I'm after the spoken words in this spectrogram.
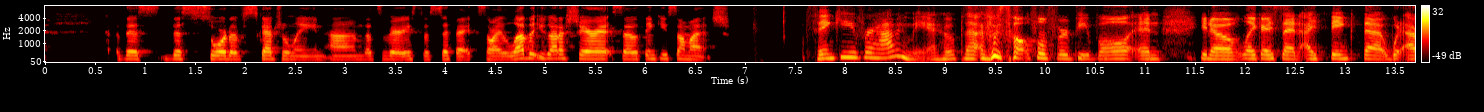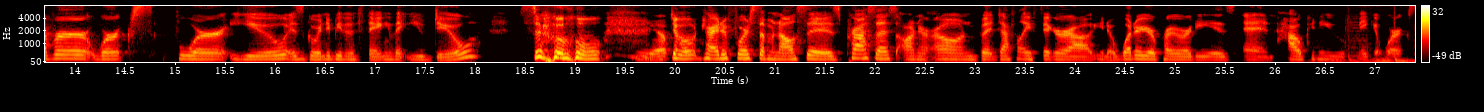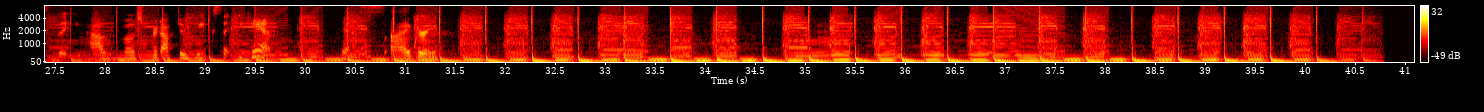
this this sort of scheduling um, that's very specific. So i love that you got to share it so thank you so much Thank you for having me. I hope that was helpful for people. And, you know, like I said, I think that whatever works for you is going to be the thing that you do. So yep don't try to force someone else's process on your own, but definitely figure out, you know, what are your priorities and how can you make it work so that you have the most productive weeks that you can. yes i agree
